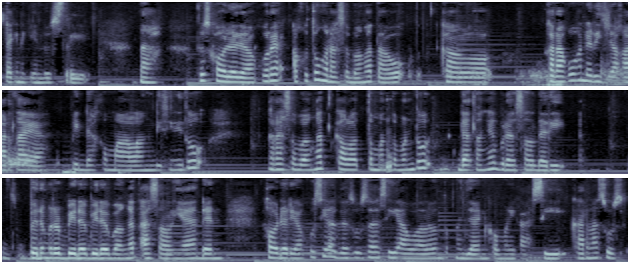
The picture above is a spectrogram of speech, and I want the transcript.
teknik industri. Nah, terus kalau dari aku Re, aku tuh ngerasa banget tahu kalau karena aku kan dari Jakarta ya, pindah ke Malang di sini tuh ngerasa banget kalau teman-teman tuh datangnya berasal dari bener-bener beda-beda banget asalnya. Dan kalau dari aku sih agak susah sih awalnya untuk menjalin komunikasi. Karena sus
